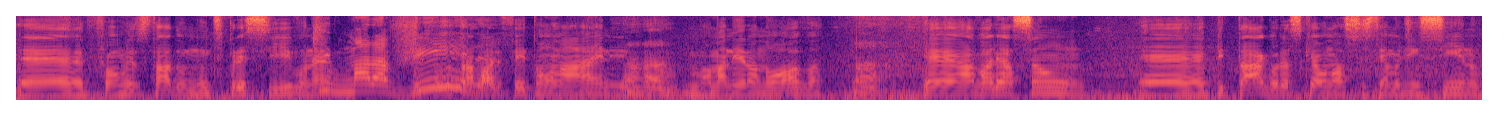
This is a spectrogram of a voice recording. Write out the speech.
É, foi um resultado muito expressivo, né? Que maravilha! todo o trabalho feito online, uhum. uma maneira nova. Uhum. É, a avaliação é, Pitágoras, que é o nosso sistema de ensino,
